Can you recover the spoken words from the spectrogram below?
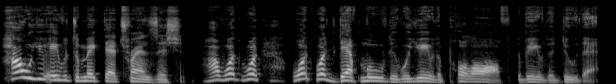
How were you able to make that transition? How what what what what depth move did were you able to pull off to be able to do that?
